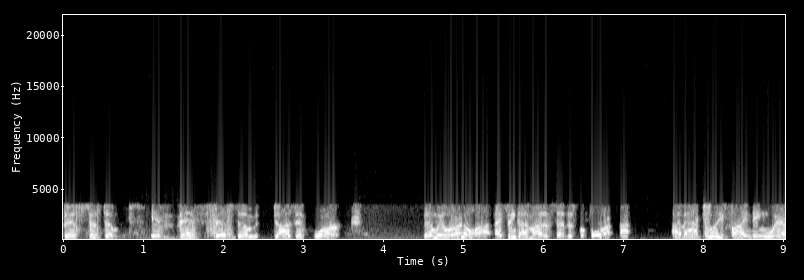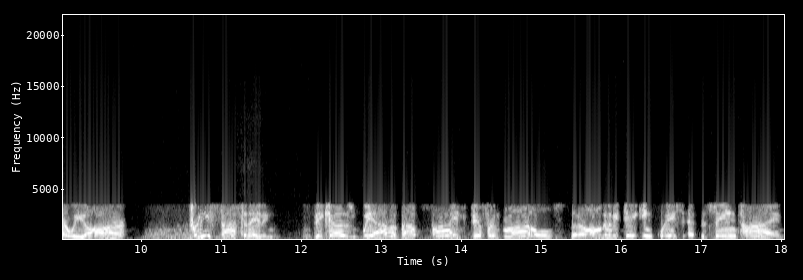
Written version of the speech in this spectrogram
this system. If this system doesn't work, then we learn a lot. I think I might have said this before. I, I'm actually finding where we are pretty fascinating because we have about five different models that are all going to be taking place at the same time.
